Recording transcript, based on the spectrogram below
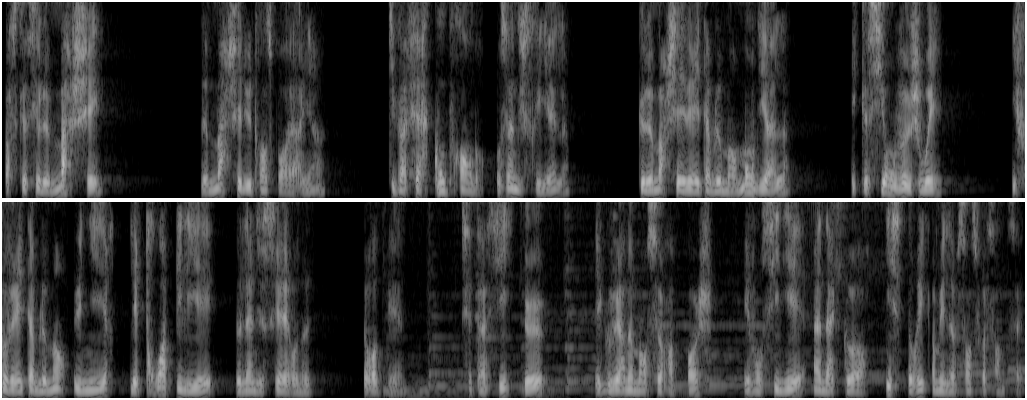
Parce que c'est le marché, le marché du transport aérien, qui va faire comprendre aux industriels que le marché est véritablement mondial et que si on veut jouer, il faut véritablement unir les trois piliers de l'industrie aéronautique européenne. C'est ainsi que les gouvernements se rapprochent et vont signer un accord historique en 1967.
